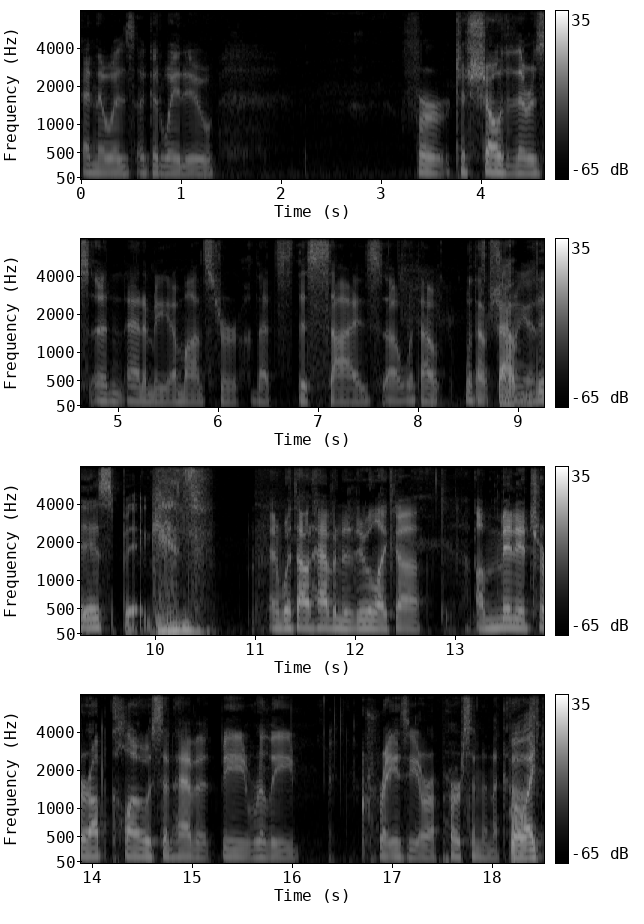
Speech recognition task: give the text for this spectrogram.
and it was a good way to for to show that there's an enemy, a monster that's this size, uh, without without about showing it. this big and without having to do like a a miniature up close and have it be really crazy or a person in a But like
